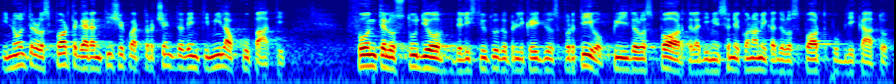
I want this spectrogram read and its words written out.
Inoltre lo sport garantisce 420.000 occupati. Fonte lo studio dell'Istituto per il Credito Sportivo, PIL dello sport, la dimensione economica dello sport pubblicato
